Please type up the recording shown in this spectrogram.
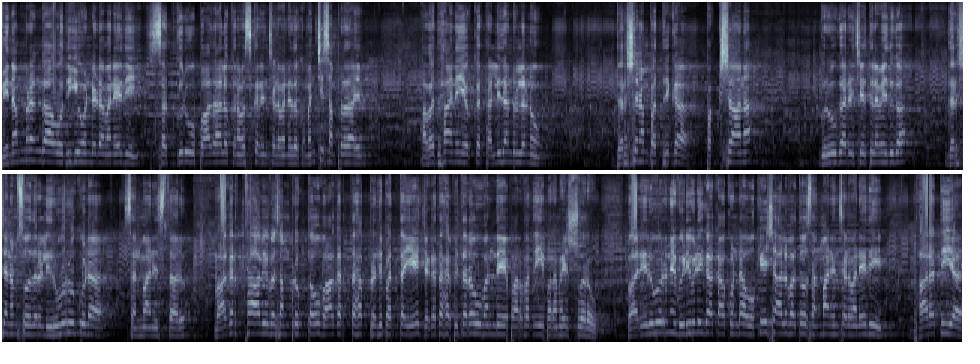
వినమ్రంగా ఒదిగి ఉండడం అనేది సద్గురువు పాదాలకు నమస్కరించడం అనేది ఒక మంచి సంప్రదాయం. అవధాని యొక్క తల్లిదండ్రులను దర్శనం పత్రిక పక్షాన గురువుగారి చేతుల మీదుగా దర్శనం సోదరులు ఇరువురు కూడా సన్మానిస్తారు. వాగర్థావివ సంపృక్తౌ వాగర్థ ప్రతిపత్తయే జగత పితరౌ వందే పార్వతీ పరమేశ్వరౌ. వారిరువురిని విడివిడిగా కాకుండా ఒకే శాలువతో సన్మానించడం అనేది భారతీయ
